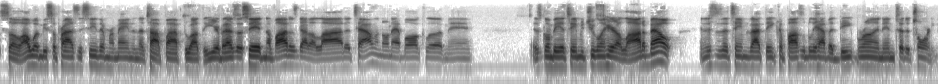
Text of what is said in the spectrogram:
So I wouldn't be surprised to see them remain in the top five throughout the year. But as I said, Nevada's got a lot of talent on that ball club, man. It's going to be a team that you're going to hear a lot about. And this is a team that I think could possibly have a deep run into the tourney,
